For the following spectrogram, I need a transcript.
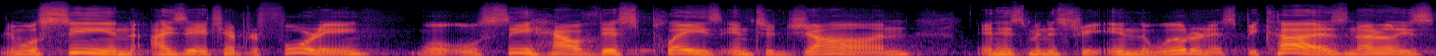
And we'll see in Isaiah chapter 40, we'll, we'll see how this plays into John and his ministry in the wilderness. Because not only is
